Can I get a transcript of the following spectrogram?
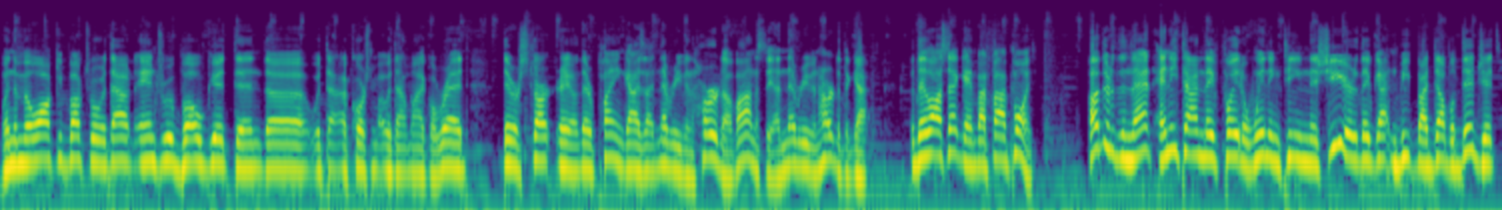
When the Milwaukee Bucks were without Andrew Bogut and, uh, without, of course, without Michael Redd, they were start you know they were playing guys I'd never even heard of. Honestly, I'd never even heard of the guys. But they lost that game by five points. Other than that, anytime they've played a winning team this year, they've gotten beat by double digits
